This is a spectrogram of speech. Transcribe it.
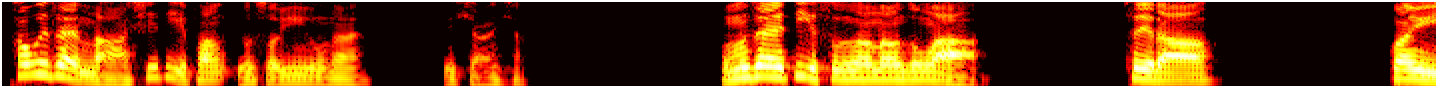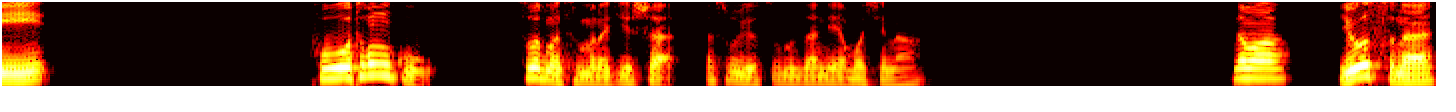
它会在哪些地方有所运用呢？你想一想，我们在第四章当中啊，涉及到关于普通股资本成本的计算，那是不是有资本账定价模型呢？那么由此呢，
